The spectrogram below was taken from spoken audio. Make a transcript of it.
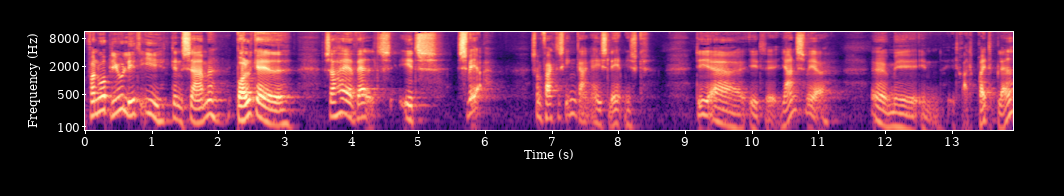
For nu at blive lidt i den samme boldgade, så har jeg valgt et svær, som faktisk ikke engang er islamisk. Det er et øh, jernsvær øh, med en, et ret bredt blad,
